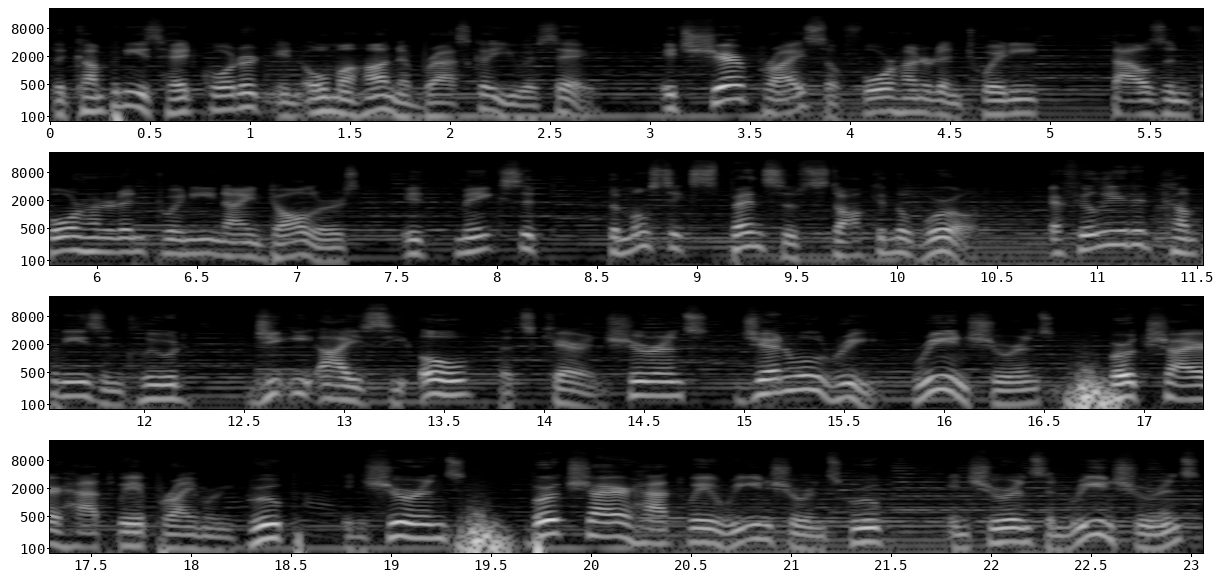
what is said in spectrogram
The company is headquartered in Omaha, Nebraska, USA. Its share price of $420,429 it makes it the most expensive stock in the world. Affiliated companies include GEICO, that's Care Insurance, General Re, Reinsurance, Berkshire Hathaway Primary Group, Insurance, Berkshire Hathaway Reinsurance Group, Insurance and Reinsurance,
